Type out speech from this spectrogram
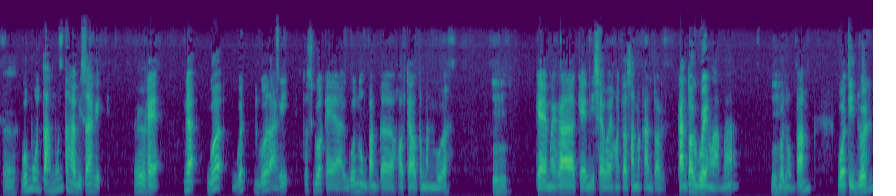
Eh. gue muntah-muntah habis lari Eh. kayak nggak gue gue gue lari terus gue kayak gue numpang ke hotel teman gue Mhm. kayak mereka kayak disewain hotel sama kantor kantor gue yang lama gue numpang gue tidur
